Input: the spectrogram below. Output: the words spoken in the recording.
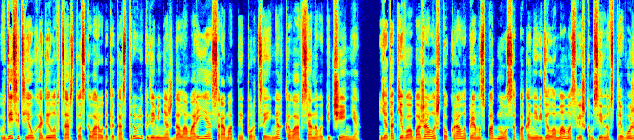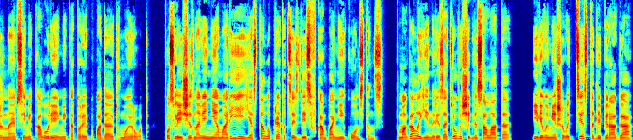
В десять я уходила в царство сковородок и кастрюль, где меня ждала Мария с ароматной порцией мягкого овсяного печенья. Я так его обожала, что крала прямо с подноса, пока не видела мама, слишком сильно встревоженная всеми калориями, которые попадают в мой рот. После исчезновения Марии я стала прятаться здесь в компании Констанс. Помогала ей нарезать овощи для салата или вымешивать тесто для пирога.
